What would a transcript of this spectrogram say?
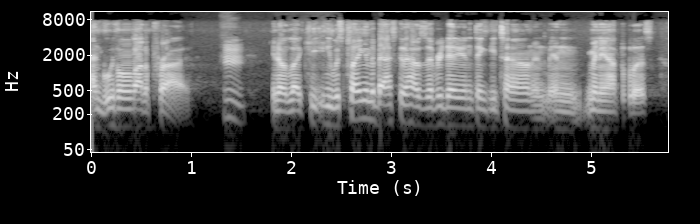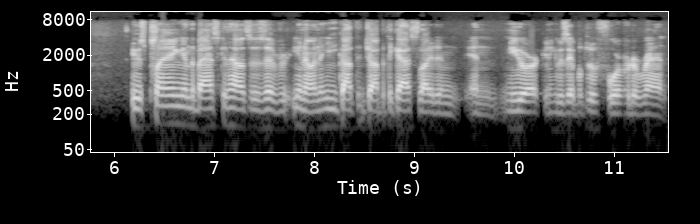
and with a lot of pride." Hmm. You know, like he, he was playing in the basket house every day in Dinkytown in, in Minneapolis, he was playing in the basket houses every you know and he got the job at the gaslight in, in new york and he was able to afford a rent.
